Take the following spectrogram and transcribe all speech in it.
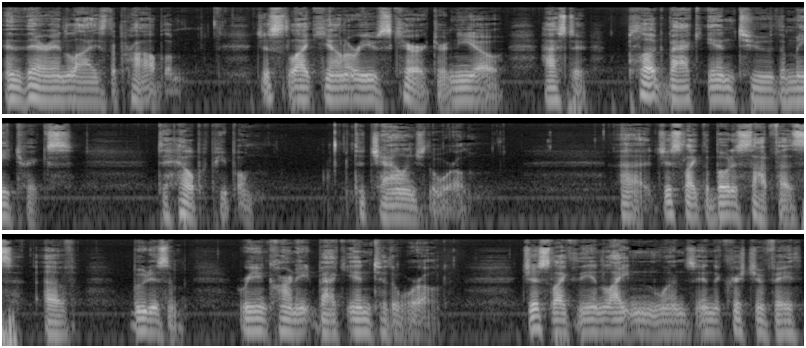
And therein lies the problem. Just like Keanu Reeves' character, Neo, has to plug back into the matrix to help people, to challenge the world. Uh, just like the bodhisattvas of Buddhism reincarnate back into the world. Just like the enlightened ones in the Christian faith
